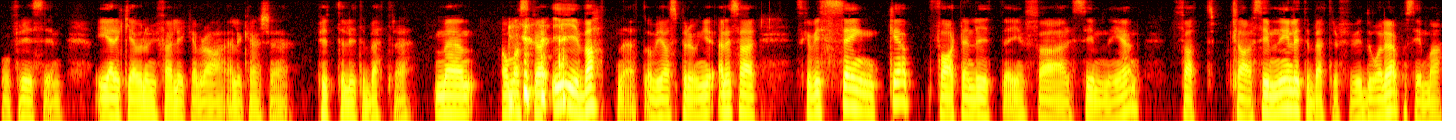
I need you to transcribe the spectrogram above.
och frisim. Erik är väl ungefär lika bra eller kanske pyttelite bättre. Men om man ska i vattnet och vi har sprungit, eller så här, ska vi sänka farten lite inför simningen för att klara simningen lite bättre för vi är dåliga på att simma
